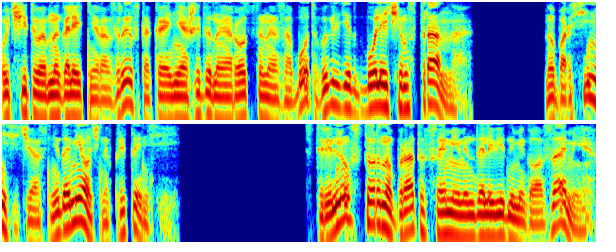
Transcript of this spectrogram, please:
Учитывая многолетний разрыв, такая неожиданная родственная забота выглядит более чем странно. Но Барсине сейчас не до мелочных претензий. Стрельнув в сторону брата своими миндалевидными глазами,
